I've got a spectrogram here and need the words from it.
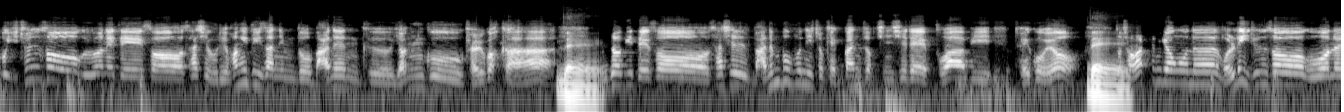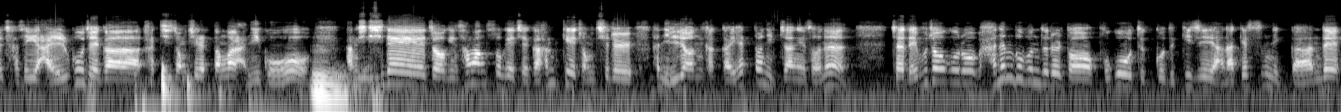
뭐 이준석 의원에 대해서 사실 우리 황희두 이사님도 많은 그 연구 결과가 네, 누적이 돼서 사실 많은 부분이 좀 객관적 진실에 부합이 되고요. 네, 또 저 같은 경우는 원래 이준석 의원을 자세히 알고 제가 같이 정치를 했던 건 아니고 음, 당시 시대적인 상황 속에 제가 함께 정치를 한 1년 가까이 했던 입장에서는 제가 내부적으로 많은 부분들을 더 보고 듣고 느끼지 않았겠습니까? 근데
